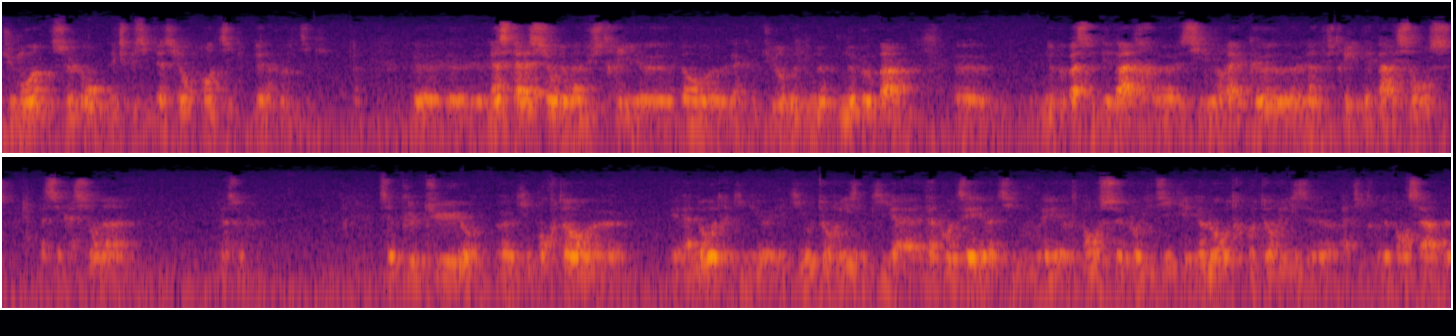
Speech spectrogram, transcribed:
du moins selon l'explicitation antique de la politique. L'installation de l'industrie euh, dans euh, la culture ne, peut pas, euh, ne, peut pas, se débattre s'il est vrai que l'industrie est par essence la sécrétion d'un secret. Cette culture qui pourtant et la nôtre, qui, euh, et qui autorise, ou qui, d'un côté, euh, si vous voulez, pense politique, et de l'autre autorise, euh, à titre de pensable,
